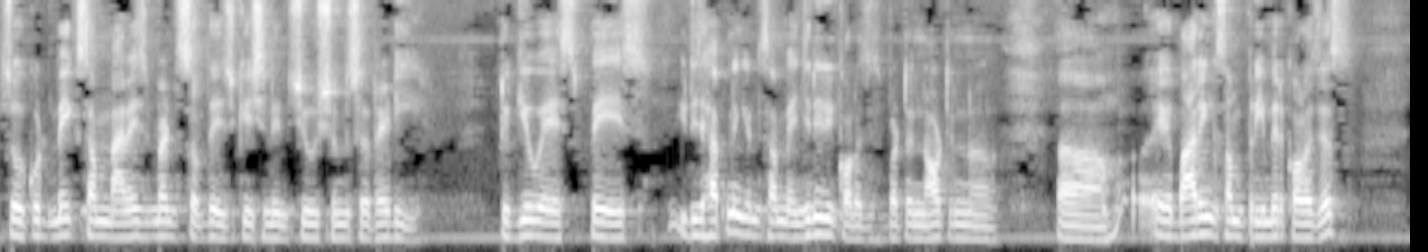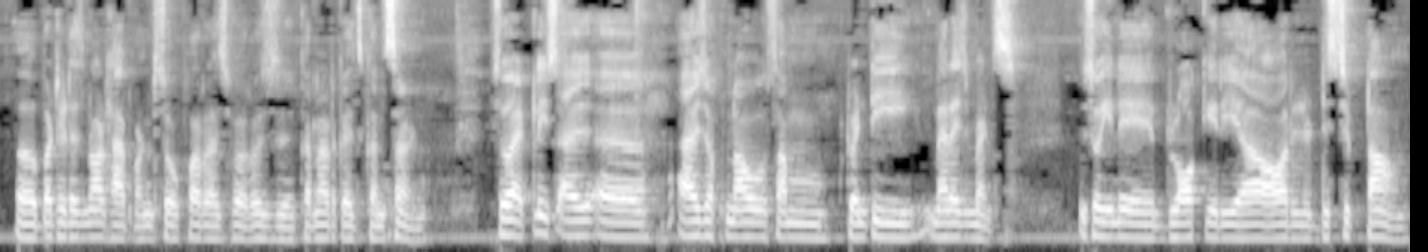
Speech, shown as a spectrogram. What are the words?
so could make some managements of the education institutions ready to give a space. It is happening in some engineering colleges, but not in, uh, uh, barring some premier colleges, uh, but it has not happened so far as far as Karnataka is concerned. So at least uh, as of now, some 20 managements. So in a block area or in a district town,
